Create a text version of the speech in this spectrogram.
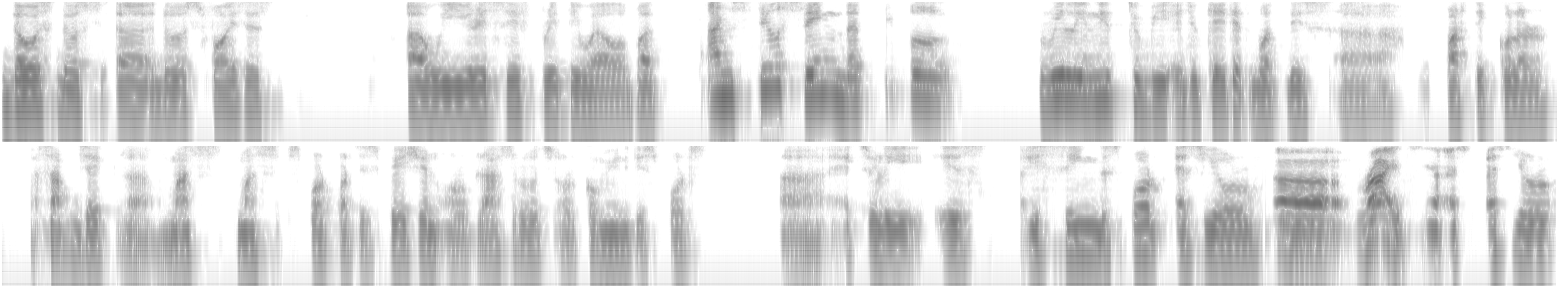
those those uh, those voices uh, we receive pretty well but i'm still seeing that people really need to be educated about this uh, particular subject, uh, mass mass sport participation or grassroots or community sports, uh, actually is is seeing the sport as your uh, rights, you know, as as your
